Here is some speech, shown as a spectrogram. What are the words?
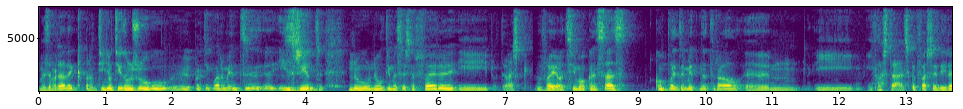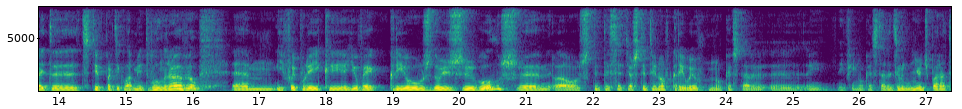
mas a verdade é que pronto, tinham tido um jogo eh, particularmente eh, exigente no, na última sexta-feira e pronto, eu acho que veio ao de cima ao cansaço, completamente natural um, ehm, e, e lá está, acho que a faixa direita esteve particularmente vulnerável um, e foi por aí que a Juve criou os dois golos, uh, aos 77 e aos 79, creio eu. Não quero estar, uh, enfim, não quero estar a dizer nenhum disparate,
